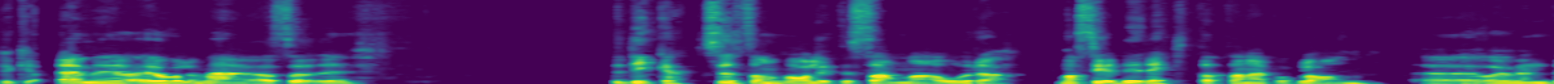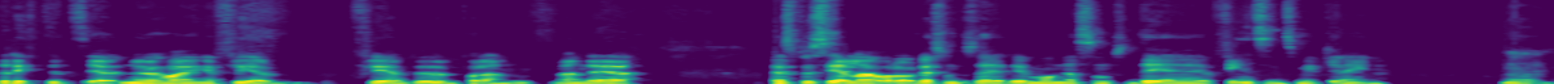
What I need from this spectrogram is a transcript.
Tycker jag. Nej, men jag, jag håller med. Alltså, eh, Dick Axelsson har lite samma aura. Man ser direkt att han är på plan. Eh, och jag vet inte riktigt, jag, nu har jag inga fler, fler bud på den, men det är en speciell aura. Och det är som du säger, det är många som, det finns inte så mycket längre. Nej.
